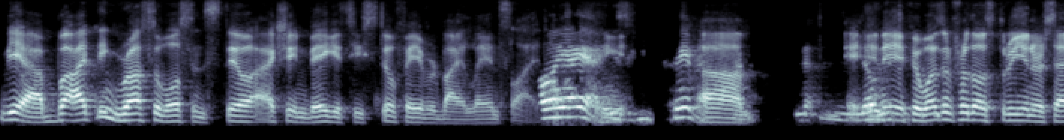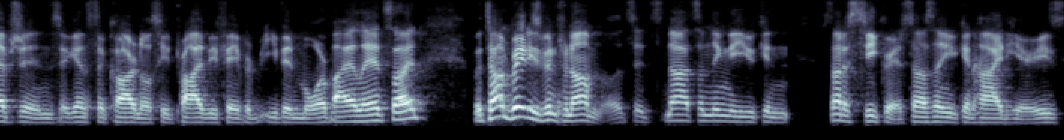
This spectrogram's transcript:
yeah, but I think Russell Wilson still actually in Vegas, he's still favored by a landslide. Oh yeah, yeah, he's, he's favorite. Um, no, no and if it wasn't for those three interceptions against the Cardinals, he'd probably be favored even more by a landslide. But Tom Brady's been phenomenal. It's it's not something that you can. It's not a secret. It's not something you can hide here. He's.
